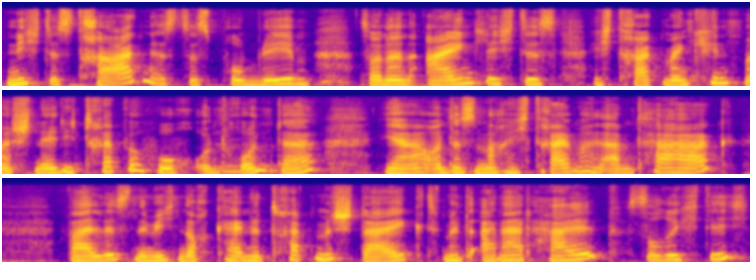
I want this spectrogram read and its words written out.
nicht das Tragen ist das Problem, sondern eigentlich das, ich trage mein Kind mal schnell die Treppe hoch und mhm. runter. Ja, und das mache ich dreimal am Tag, weil es nämlich noch keine Treppen steigt mit anderthalb, so richtig.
